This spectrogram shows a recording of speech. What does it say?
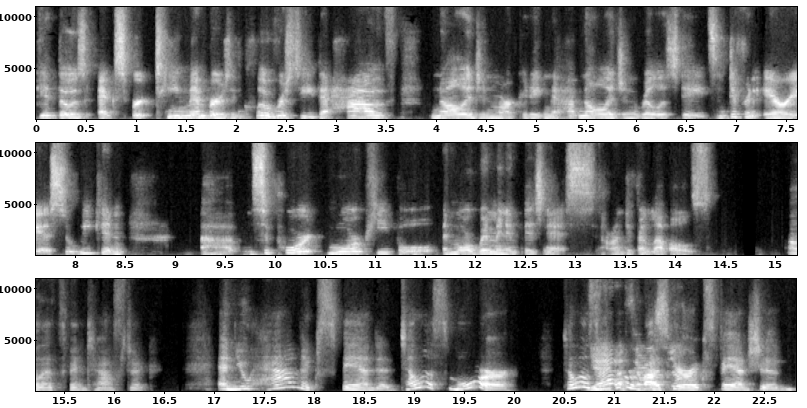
get those expert team members in Cloverseed that have knowledge in marketing, that have knowledge in real estates in different areas, so we can uh, support more people and more women in business on different levels. Oh, that's fantastic. And you have expanded. Tell us more. Tell us yeah, more about so, your expansion.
